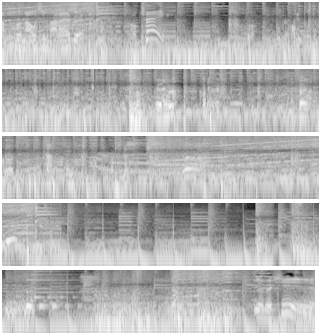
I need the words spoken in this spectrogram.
앞으로 나오지 말아야 돼 오케이 설마, 컷 돼. 자, 갑시다. 레벨 10.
